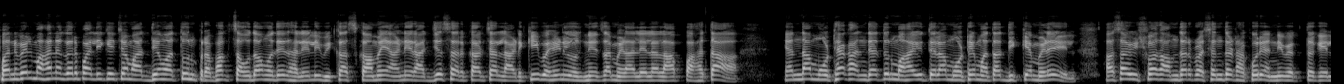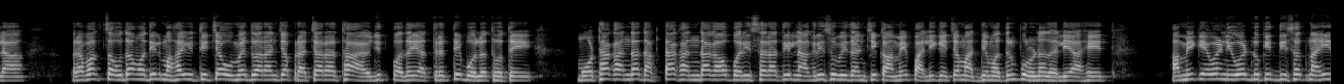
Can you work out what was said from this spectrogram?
पनवेल महानगरपालिकेच्या माध्यमातून प्रभाग चौदामध्ये झालेली विकास कामे आणि राज्य सरकारच्या लाडकी बहीण योजनेचा मिळालेला लाभ पाहता यंदा मोठ्या खांद्यातून महायुतीला मोठे मताधिक्य मिळेल असा विश्वास आमदार प्रशांत ठाकूर यांनी व्यक्त केला. प्रभाग चौदामधील महायुतीच्या उमेदवारांच्या प्रचारार्थ आयोजित पदयात्रेत ते बोलत होते. मोठा खांदा धाकटा खांदा गाव परिसरातील नागरी सुविधांची कामे पालिकेच्या माध्यमातून पूर्ण झाली आहेत. आम्ही केवळ निवडणुकीत दिसत नाही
